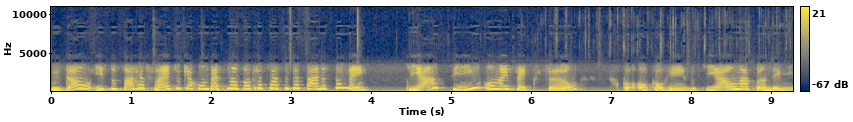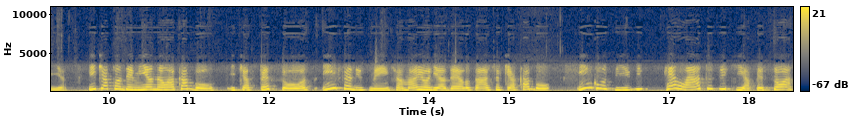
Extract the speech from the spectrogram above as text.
Então, isso só reflete o que acontece nas outras faixas etárias também. Que há sim uma infecção ocorrendo, que há uma pandemia e que a pandemia não acabou e que as pessoas, infelizmente, a maioria delas acha que acabou. Inclusive, relatos de que a pessoa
